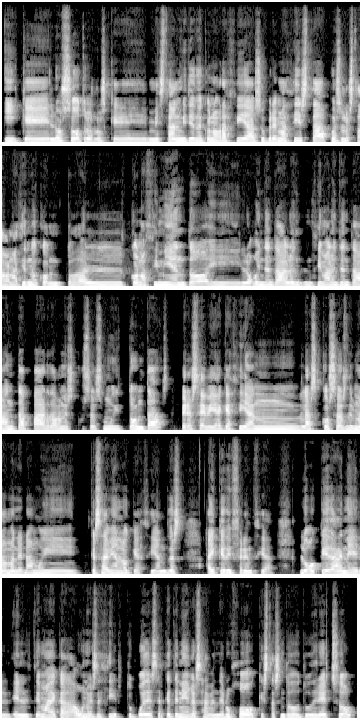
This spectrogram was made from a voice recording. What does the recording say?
y que los otros, los que me están metiendo iconografía supremacista, pues lo estaban haciendo con todo el conocimiento y luego intentaban, encima lo intentaban tapar, daban excusas muy tontas, pero se veía que hacían las cosas de una manera muy... que sabían lo que hacían. Entonces hay que diferenciar. Luego queda en el, en el tema de cada uno, es decir, tú puedes ser que te niegues a vender un juego que estás en todo tu derecho,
